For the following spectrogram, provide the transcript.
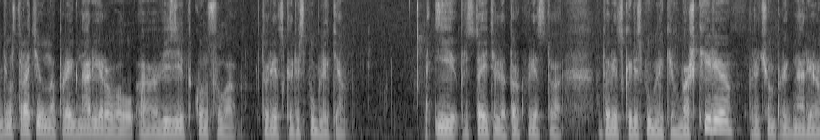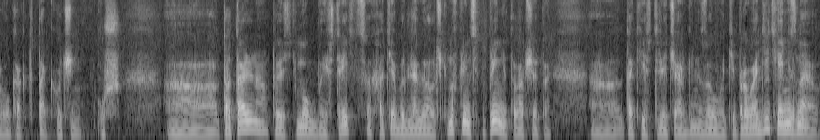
демонстративно проигнорировал визит консула Турецкой Республики и представителя торгпредства Турецкой Республики в Башкирию, причем проигнорировал как-то так очень уж тотально, то есть мог бы и встретиться хотя бы для галочки. Ну, в принципе, принято вообще-то такие встречи организовывать и проводить. Я не знаю,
